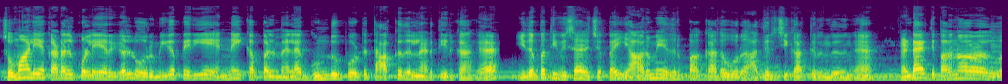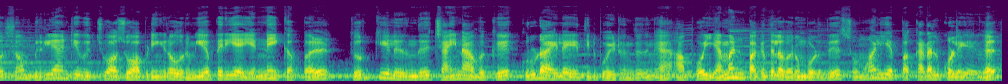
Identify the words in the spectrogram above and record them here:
சொமாலிய கடல் கொள்ளையர்கள் ஒரு மிகப்பெரிய எண்ணெய் கப்பல் மேல குண்டு போட்டு தாக்குதல் நடத்தியிருக்காங்க. இதை பத்தி விசாரிச்சப்ப யாருமே எதிர்பார்க்காத ஒரு அதிர்ச்சி காத்திருந்ததுங்க. ரெண்டாயிரத்தி பதினோராவது வருஷம் பிரில்லியாண்டி விர்ச்சுவாசோ அப்படிங்கிற ஒரு மிகப்பெரிய எண்ணெய் கப்பல் துருக்கியிலிருந்து சைனாவுக்கு குருடாயில் ஏற்றிட்டு போயிட்டு இருந்ததுங்க. அப்போ யமன் பக்கத்தில் வரும்பொழுது சொமாலிய ப- கடல் கொள்ளையர்கள்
